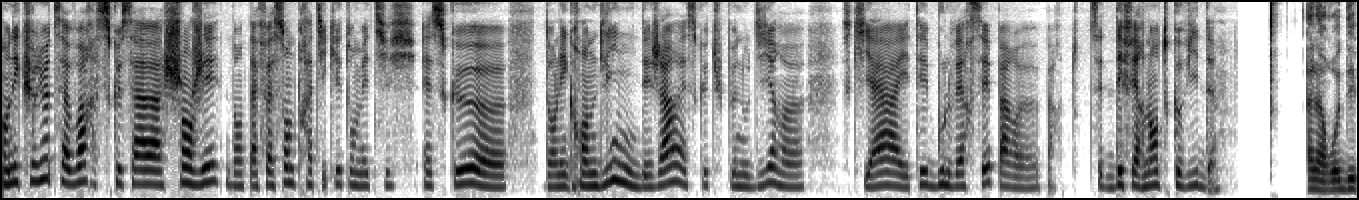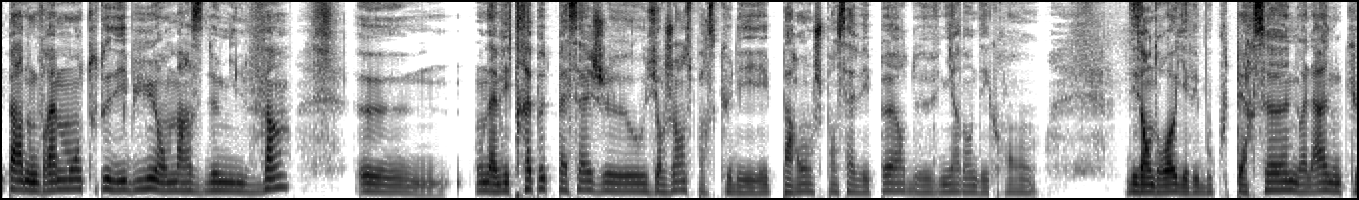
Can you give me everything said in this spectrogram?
On est curieux de savoir ce que ça a changé dans ta façon de pratiquer ton métier. Est-ce que, euh, dans les grandes lignes déjà, est-ce que tu peux nous dire euh, ce qui a été bouleversé par, euh, par toute cette déferlante Covid? Alors au départ, donc vraiment tout au début, en mars 2020, euh, on avait très peu de passages aux urgences parce que les parents, je pense, avaient peur de venir dans des grands, des endroits où il y avait beaucoup de personnes, voilà. Donc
